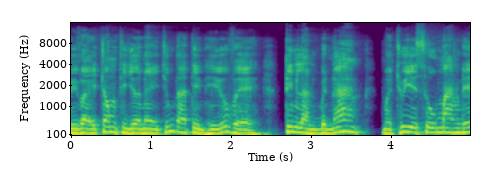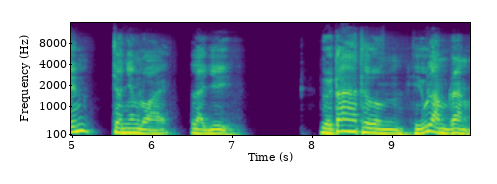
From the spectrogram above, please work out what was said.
Vì vậy trong thời giờ này chúng ta tìm hiểu về tin lành bình an mà Chúa Giêsu mang đến cho nhân loại là gì? Người ta thường hiểu lầm rằng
